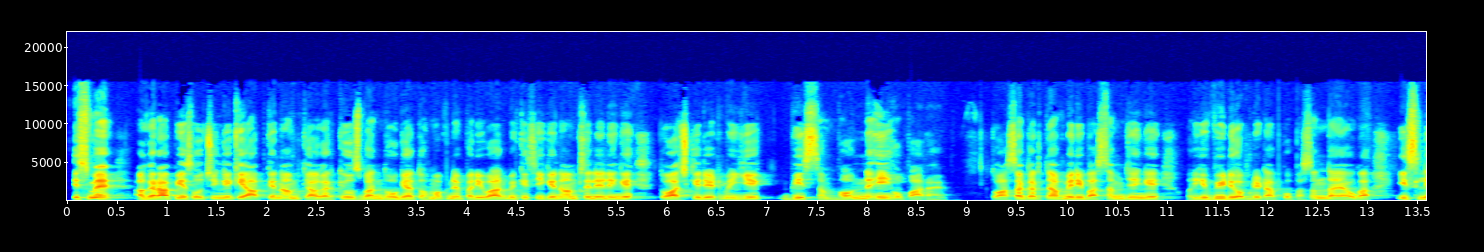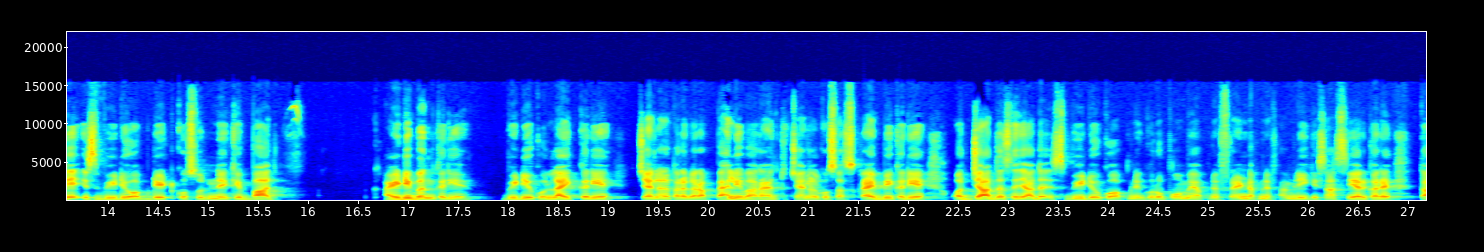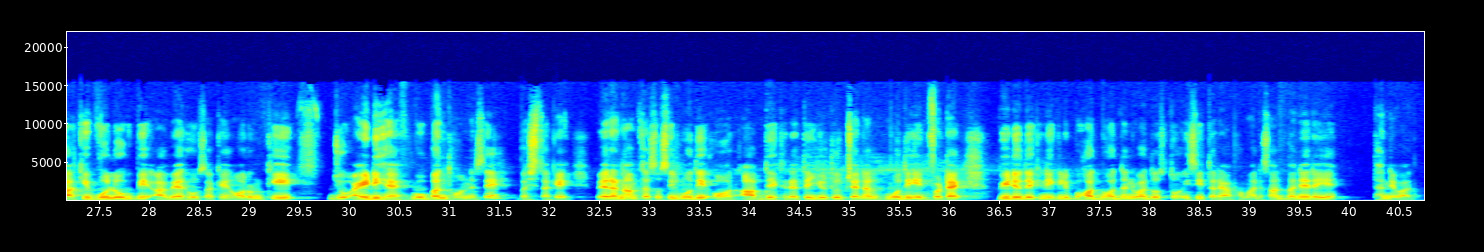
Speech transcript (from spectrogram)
इसमें अगर आप ये सोचेंगे कि आपके नाम का अगर क्यूज बंद हो गया तो हम अपने परिवार में किसी के नाम से ले लेंगे तो आज की डेट में ये भी संभव नहीं हो पा रहा है। तो आशा करते हैं आप मेरी बात समझेंगे और ये वीडियो अपडेट आपको पसंद आया होगा। इसलिए इस वीडियो अपडेट को सुनने के बाद आईडी बंद करिए, वीडियो को लाइक करिए, चैनल पर अगर आप पहली बार आए तो चैनल को सब्सक्राइब भी करिए और ज़्यादा से ज़्यादा इस वीडियो को अपने ग्रुपों में, अपने फ्रेंड, अपने फैमिली के साथ शेयर करें ताकि वो लोग भी अवेयर हो सकें और उनकी जो आईडी है वो बंद होने से बच सके। मेरा नाम था सुशील मोदी और आप देख रहे थे YouTube channel Modi Infotech video देखने के लिए बहुत बहुत धन्यवाद दोस्तों। इसी तरह आप हमारे साथ बने रहिए। धन्यवाद।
